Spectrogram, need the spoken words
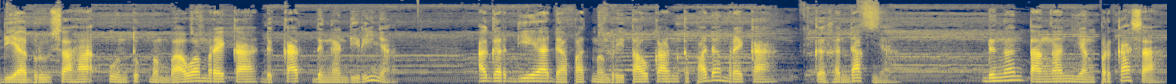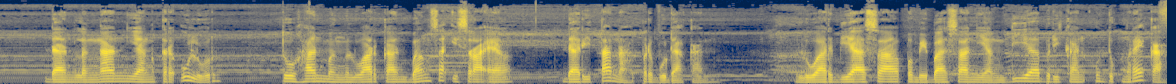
Dia berusaha untuk membawa mereka dekat dengan dirinya agar dia dapat memberitahukan kepada mereka kehendaknya. Dengan tangan yang perkasa dan lengan yang terulur, Tuhan mengeluarkan bangsa Israel dari tanah perbudakan. Luar biasa pembebasan yang dia berikan untuk mereka,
